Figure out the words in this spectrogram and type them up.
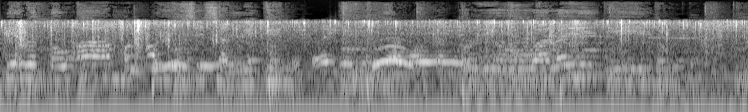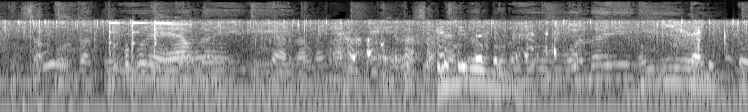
Ito Ilan ito.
